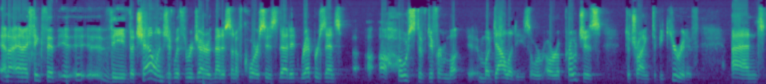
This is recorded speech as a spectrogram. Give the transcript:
And I, and I think that it, it, the the challenge with regenerative medicine, of course, is that it represents a, a host of different mo- modalities or, or approaches to trying to be curative, and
